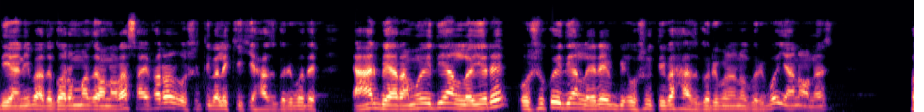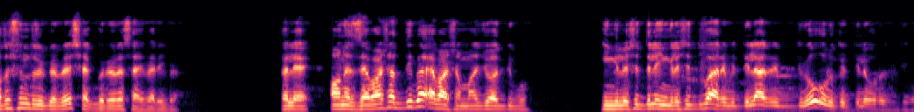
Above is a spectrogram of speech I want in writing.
দিয়ে আনি বাদে গরম মাঝে ওনারা সাইফারের ওষুধ ইবালে কি কি হাজ করিব দে? আর বেয়ারামও দিয়ে আনলই রে অসুখই দিয়ে আনলই রে ওষুধ ইবা হাজ করিব না নকরিব ইয়ান অনেক কত সুন্দর করে শেখ করে চাই পারিবে তাহলে অনেক যে ভাষাত দিবা এ ভাষার মাঝে জোয়ার দিব। ইংলিশে দিলে ইংলিশে দিব আরবিত দিলে আরবি দিব উর্দুত দিলে উর্দু দিব।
